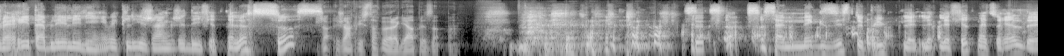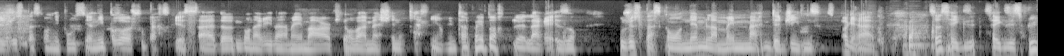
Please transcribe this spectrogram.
vais rétablir les liens avec les gens que j'ai des fits. Mais là, ça... Jean-Christophe me regarde présentement. Ça, ça, n'existe plus. Le, fit naturel de juste parce qu'on est positionné proche ou parce que ça donne qu'on arrive à la même heure puis on va à la machine à café en même temps, peu importe la raison. Ou juste parce qu'on aime la même marque de jeans. C'est pas grave. Ça, ça, existe plus.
